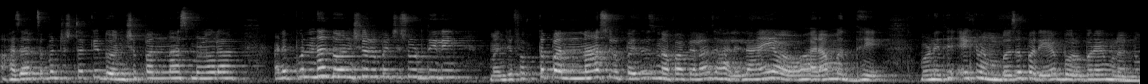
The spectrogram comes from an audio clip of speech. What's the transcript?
हजारचा पंचवीस टक्के दोनशे पन्नास मिळवला आणि पुन्हा दोनशे रुपयाची सूट दिली. म्हणजे फक्त पन्नास रुपयाचाच नफा त्याला झालेला आहे या व्यवहारामध्ये. म्हणून इथे एक नंबरचा पर्याय बरोबर आहे मुलांना.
